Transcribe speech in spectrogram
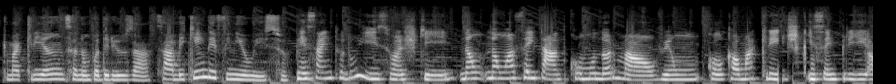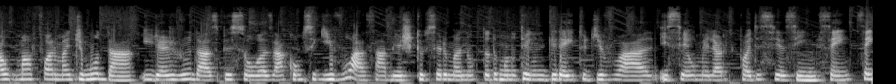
que uma criança não poderia usar, sabe? Quem definiu isso? Pensar em tudo isso, acho que não, não aceitar como normal, ver um, colocar uma crítica e sempre alguma forma de mudar e de ajudar as pessoas a conseguir voar, sabe? Acho que o ser humano, todo mundo tem o direito de voar e ser o melhor que pode ser, assim, sem, sem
